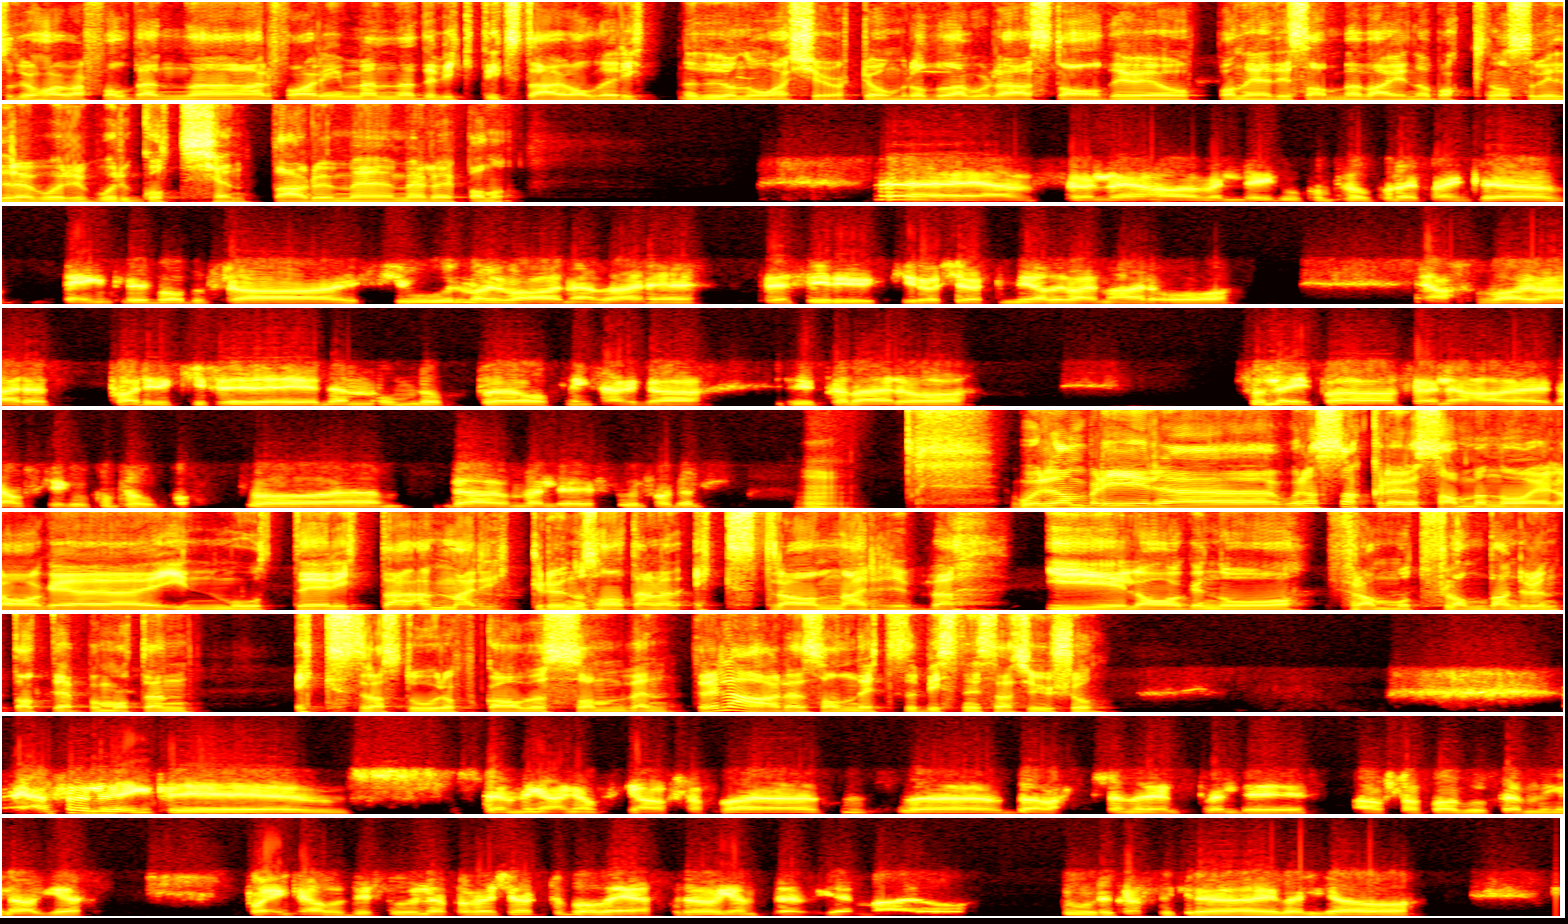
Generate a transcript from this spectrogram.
så du har i hvert fall den eh, erfaringen. Men det viktigste er jo alle rittene du nå har kjørt i området der hvor det er stadig opp og ned de samme veiene og bakkene osv. Hvor, hvor godt kjent er du med, med løypa nå? Eh, jeg føler jeg har veldig god kontroll på løypa, egentlig. Egentlig både fra i fjor, når vi var nede her i tre-fire uker og kjørte mye av de veiene her, og ja, var jo her et par uker før den omloppe åpningshelga uka der. og Så løypa føler jeg har ganske god kontroll på. Så eh, det er jo en veldig stor fordel. Mm. Hvordan, blir, eh, hvordan, snakker dere sammen nå i laget inn mot det rittet? Merker du noe sånn at det er en ekstra nerve i laget nå fram mot Flandern rundt? At det er på en måte en ekstra stor oppgave som venter, eller er det sånn litt business as usual? Jeg føler egentlig stemninga er ganske avslappa. Jeg syns eh, det har vært generelt veldig avslappa og god stemning i laget på egentlig alle de store løpene vi har kjørt. Både Etere og Gent Wevergem er jo store klassikere i Belgia. og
